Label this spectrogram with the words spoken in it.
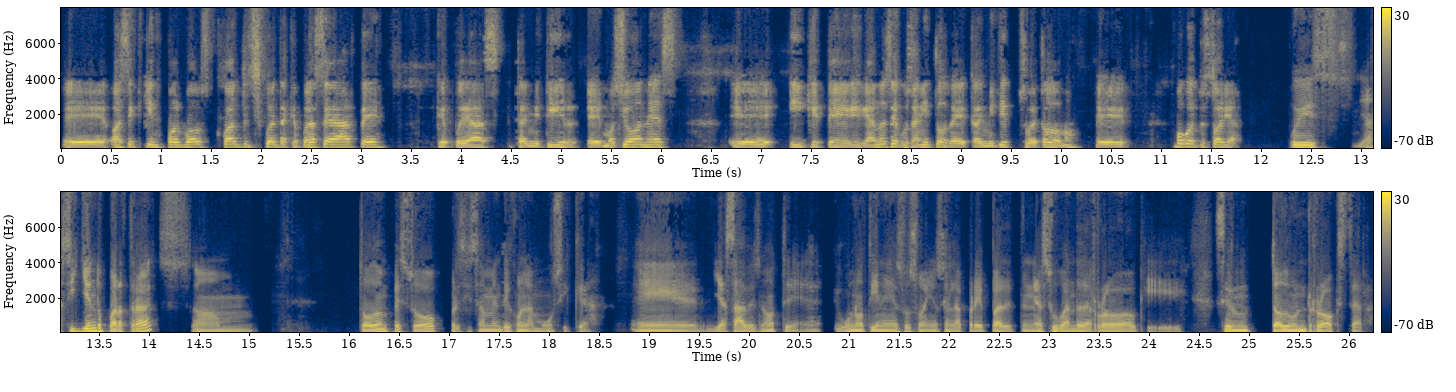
Eh, así que quién es Paul Bowles, ¿cuánto te cuenta que puedes hacer arte, que puedas transmitir emociones eh, y que te ganó ese gusanito de transmitir, sobre todo, ¿no? Eh, un poco de tu historia. Pues así yendo para atrás, todo empezó precisamente con la música. Eh, ya sabes, ¿no? Uno tiene esos sueños en la prepa de tener su banda de rock y ser todo un rockstar.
